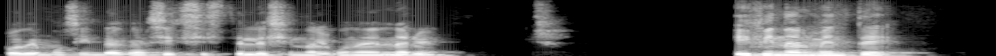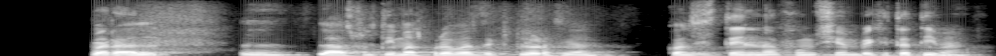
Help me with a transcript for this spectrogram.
podemos indagar si existe lesión alguna del nervio. Y finalmente, para las últimas pruebas de exploración consiste en la función vegetativa.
